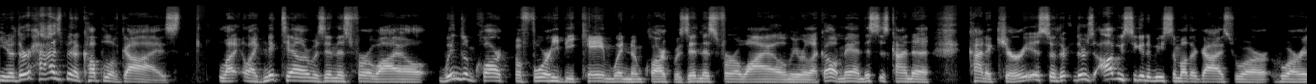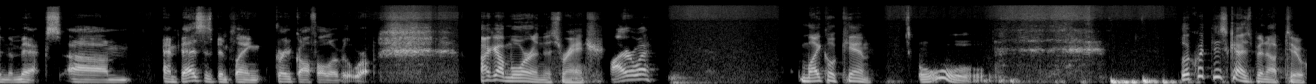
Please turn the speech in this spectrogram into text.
you know, there has been a couple of guys like like Nick Taylor was in this for a while. Wyndham Clark before he became Wyndham Clark was in this for a while, and we were like, oh man, this is kind of kind of curious. So there, there's obviously going to be some other guys who are who are in the mix. Um, and Bez has been playing great golf all over the world. I got more in this range. Fire away. Michael Kim. Ooh. Look what this guy's been up to.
